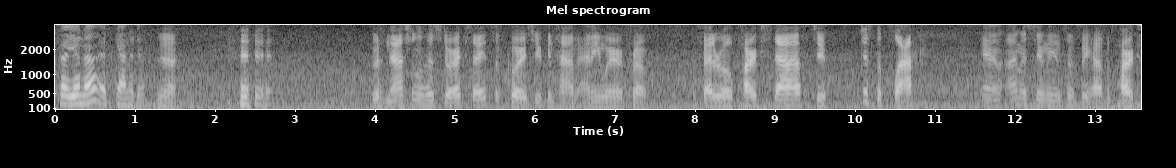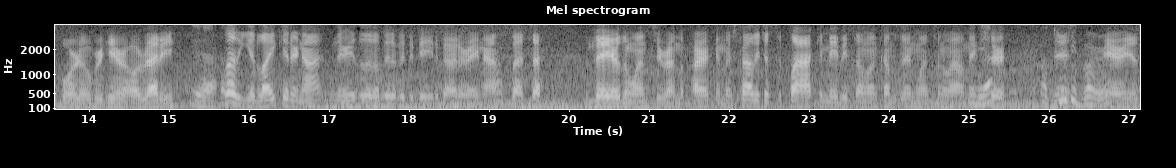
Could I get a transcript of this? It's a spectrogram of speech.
So you know, it's Canada. Yeah. With National Historic Sites, of course, you can have anywhere from federal park staff to just a plaque. And I'm assuming since we have the Parks Board over here already, Yeah. whether you like it or not, there is a little bit of a debate about it right now, but uh, they are the ones who run the park, and there's probably just a plaque, and maybe someone comes in once in a while, make Yeah. sure Oh, the bird. area is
